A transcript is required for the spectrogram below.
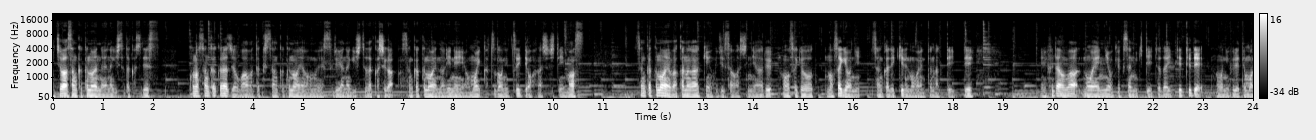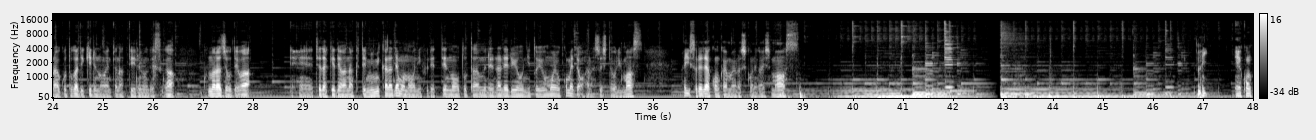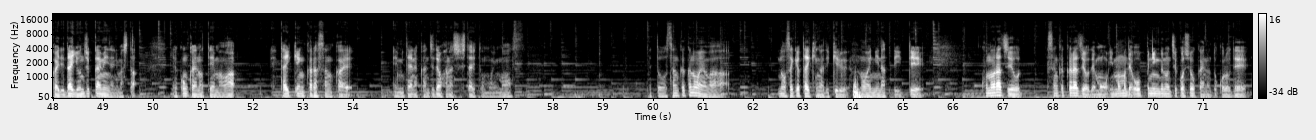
にちは。三角農園の柳下隆です。この三角ラジオは私三角農園を運営する柳下隆が三角農園の理念や思い活動についてお話ししています。三角農園は神奈川県藤沢市にある農作業農作業に参加できる農園となっていてえ普段は農園にお客さんに来ていただいて手で農に触れてもらうことができる農園となっているのですがこのラジオではえー、手だけではなくて耳からでも脳に触れて脳と戯れられるようにという思いを込めてお話ししております。はいそれでは今回もよろしくお願いします。はい、えー、今回で第40回目になりました、えー、今回のテーマは体験から参加へ、えー、みたいな感じでお話ししたいと思います。えっと、三角農園は農作業体験ができる農園になっていてこのラジオ三角ラジオでも今までオープニングの自己紹介のところで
